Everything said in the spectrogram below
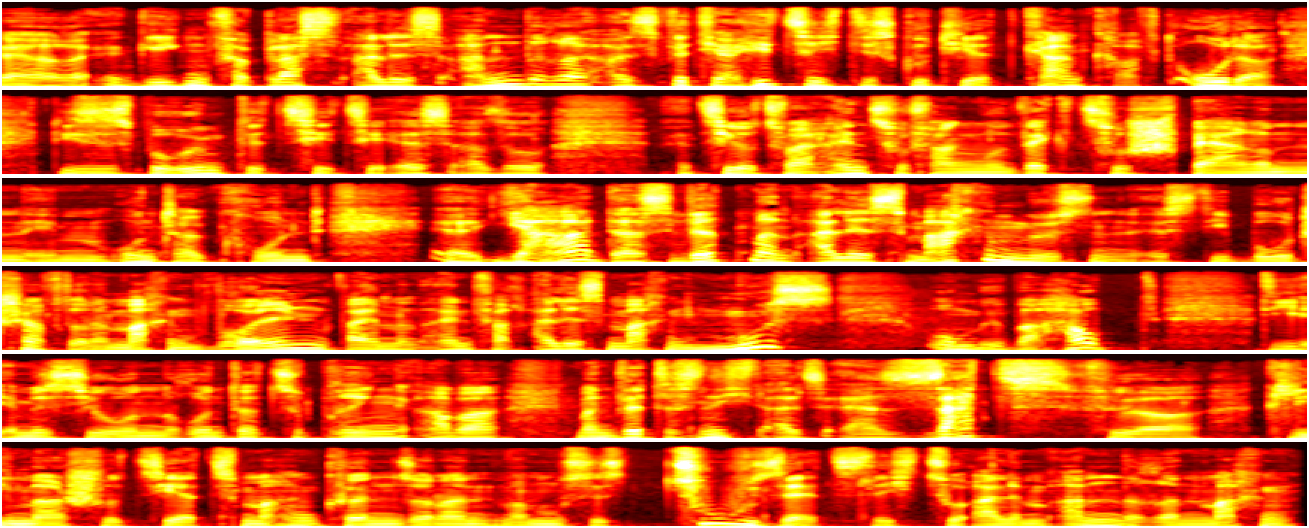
Dagegen verblasst alles andere. Es wird ja hitzig diskutiert, Kernkraft oder dieses berühmte CCS, also CO2 einzufangen und wegzusperren im Untergrund. Äh, ja, das wird man alles alles machen müssen, ist die Botschaft oder machen wollen, weil man einfach alles machen muss, um überhaupt die Emissionen runterzubringen. Aber man wird es nicht als Ersatz für Klimaschutz jetzt machen können, sondern man muss es zusätzlich zu allem anderen machen.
